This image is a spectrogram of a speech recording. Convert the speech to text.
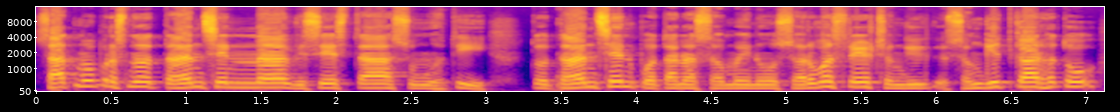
સાતમો પ્રશ્ન, તાનસેનના વિશેષતા શું હતી? તો તાનસેન પોતાના સમયનો સર્વશ્રેષ્ઠ સંગીત સંગીતકાર હતો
